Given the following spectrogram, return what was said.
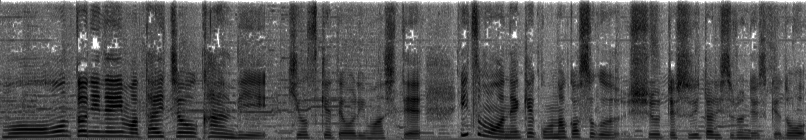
もう本当にね今体調管理気をつけておりましていつもはね結構お腹すぐシューって空いたりするんですけど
